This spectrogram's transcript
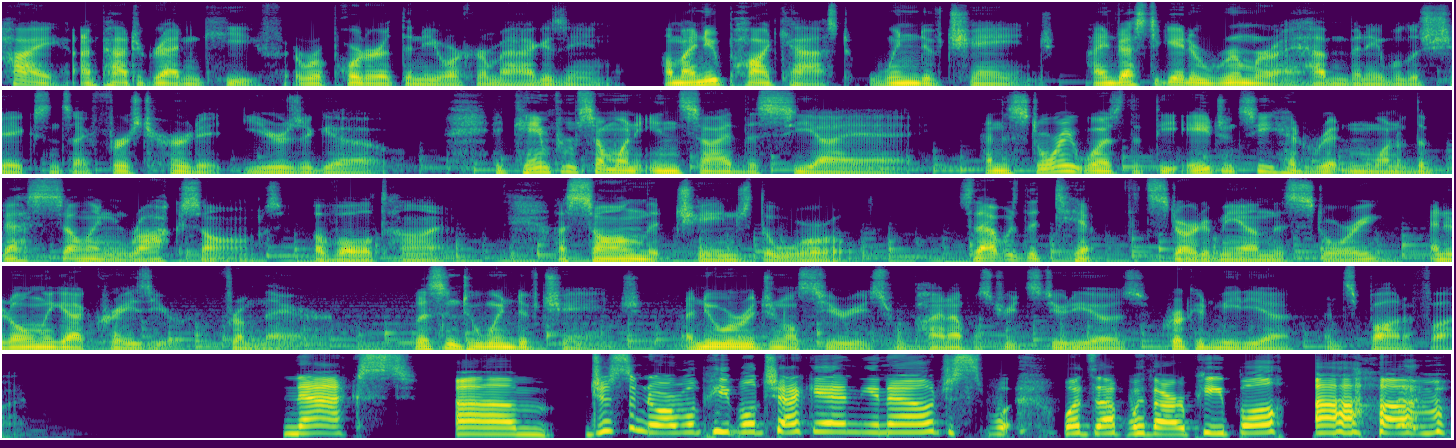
Hi, I'm Patrick Radden Keefe, a reporter at The New Yorker magazine. On my new podcast, Wind of Change, I investigate a rumor I haven't been able to shake since I first heard it years ago. It came from someone inside the CIA, and the story was that the agency had written one of the best selling rock songs of all time, a song that changed the world. So that was the tip that started me on this story, and it only got crazier from there. Listen to Wind of Change, a new original series from Pineapple Street Studios, Crooked Media, and Spotify. Next, um, just a normal people check in, you know, just w- what's up with our people. Um,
